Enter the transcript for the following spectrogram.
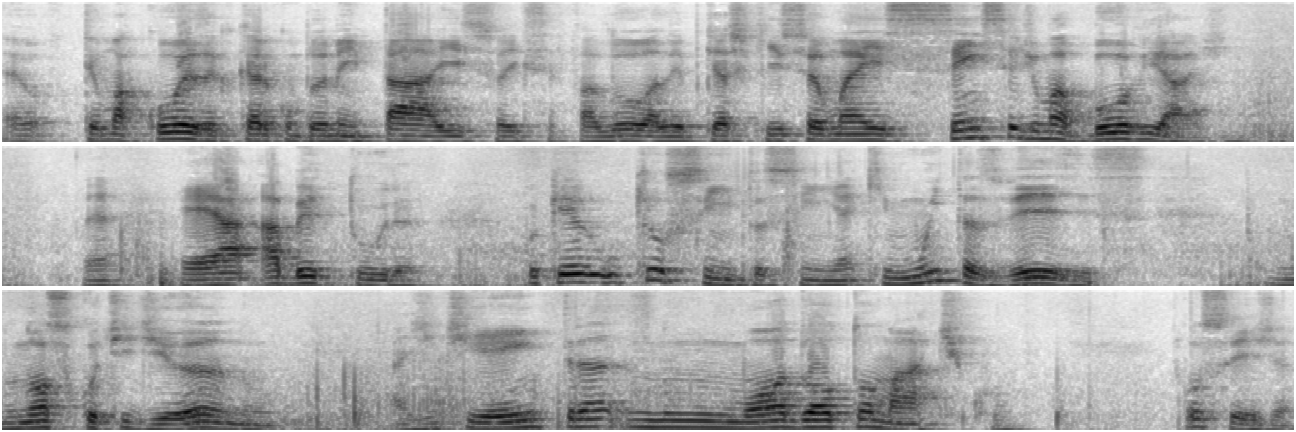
É, tem uma coisa que eu quero complementar isso aí que você falou, Ale, porque acho que isso é uma essência de uma boa viagem. Né? É a abertura. Porque o que eu sinto assim é que muitas vezes no nosso cotidiano a gente entra num modo automático. Ou seja,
